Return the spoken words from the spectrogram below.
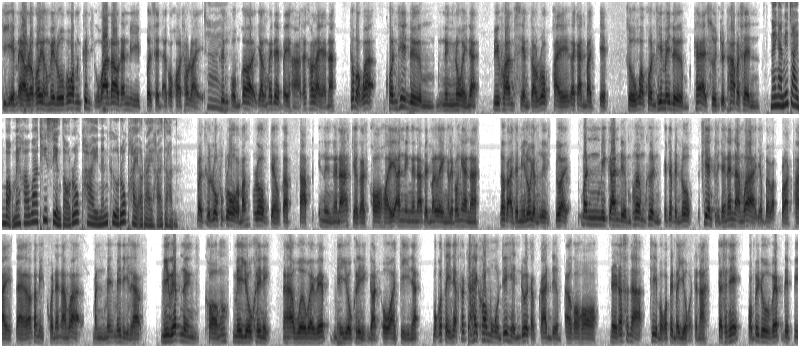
กี่ ml เราก็ยังไม่รู้เพราะว่ามันขึ้นอยู่กับว่าเหล้านั้นมีเปอร์เซ็นต์แอลกอฮอล์เท่าไหร่ใช่ซึ่งผมก็ยังไม่ได้ไปหาสักเท่าไหร่อะนะเขาบอกว่า คนที่ดื่มหนึ่งหน่วยเนี่ยมีความเสี่ยงต่อโรคภัยและการบาดเจ็บ สูงกว่าคนที่ไม่ดื่มแค่ 0.5เปอร์เซ็นต์ในงานวิจัยบอกไหมคะว่าที่เสี่ยงต่อโรคภัยนั้นคือโรคภัยอะไรคะอาจารย์มันคือโรคทุกโรคอะมั้งโรคเกี่ยวกับตับหนึ่งอะนะเกี่ยวกับคอหอยอันหนึ่งอะนะเป็นมะเร็งอะไรพวกเนี้ยนะแล้วก็อาจจะมีโรคอย่างอื่นอีกด้วย มันมีการดื่มเพิ่มขึ้นก็จะเป็นโรคที่อังกฤษยังแนะนำว่ายังแบบปลอดภัย แต่ก็มีคนแนะนำว่ามันไม่ไม่ดีแล้ว มีเว็บหนึ่งของ Mayo Clinic นะฮะ www.mayoclinic.org เนี่ยปกติเนี่ยเขาจะให้ข้อมูลที่เห็นด้วยกับการดื่มแอลกอฮอล์ในลักษณะที่บอกว่าเป็นประโยชน์นะ แต่ทีนี้ผมไปดูเว็บในปี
